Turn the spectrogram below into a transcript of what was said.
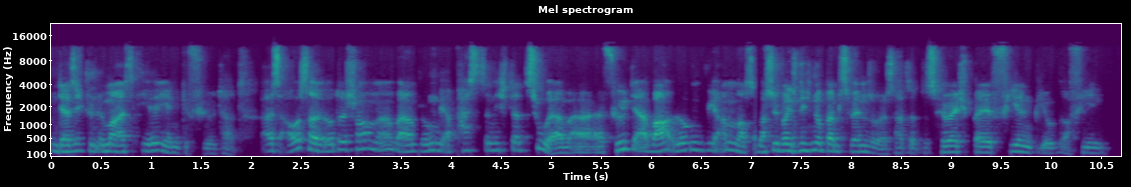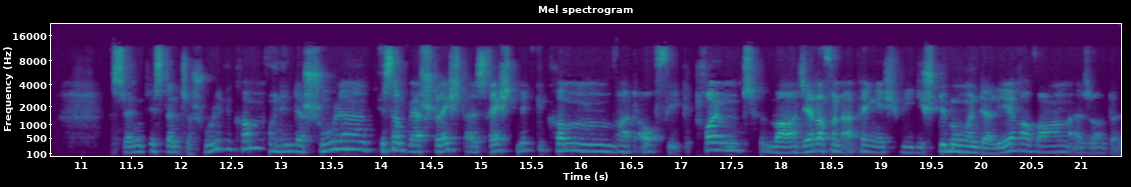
Und der sich schon immer als Alien gefühlt hat. Als Außerirdischer, ne, weil irgendwie er passte nicht dazu. Er, er fühlte, er war irgendwie anders. Was übrigens nicht nur beim Sven so ist. Also das höre ich bei vielen Biografien. Sven ist dann zur Schule gekommen und in der Schule ist er mehr schlecht als recht mitgekommen, hat auch viel geträumt, war sehr davon abhängig, wie die Stimmungen der Lehrer waren. Also da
